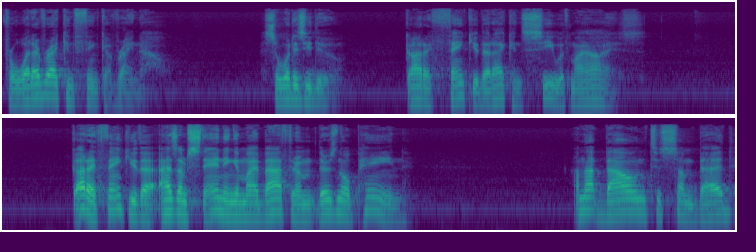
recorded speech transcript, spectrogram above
for whatever I can think of right now. So, what does he do? God, I thank you that I can see with my eyes. God, I thank you that as I'm standing in my bathroom, there's no pain. I'm not bound to some bed.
